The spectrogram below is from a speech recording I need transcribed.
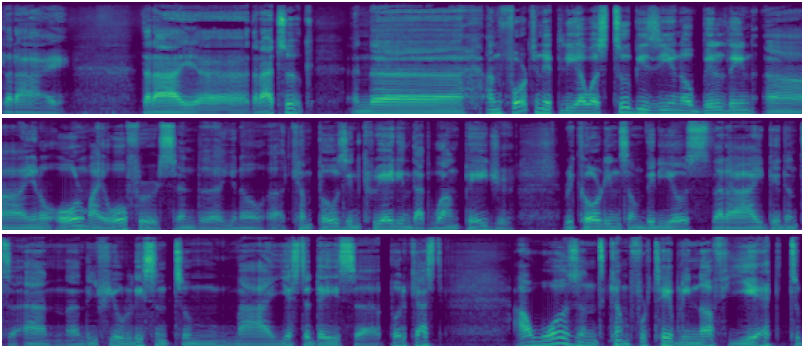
that I that I uh, that I took. And uh, unfortunately I was too busy you know building uh, you know all my offers and uh, you know uh, composing creating that one pager recording some videos that I didn't and, and if you listen to my yesterday's uh, podcast I wasn't comfortable enough yet to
